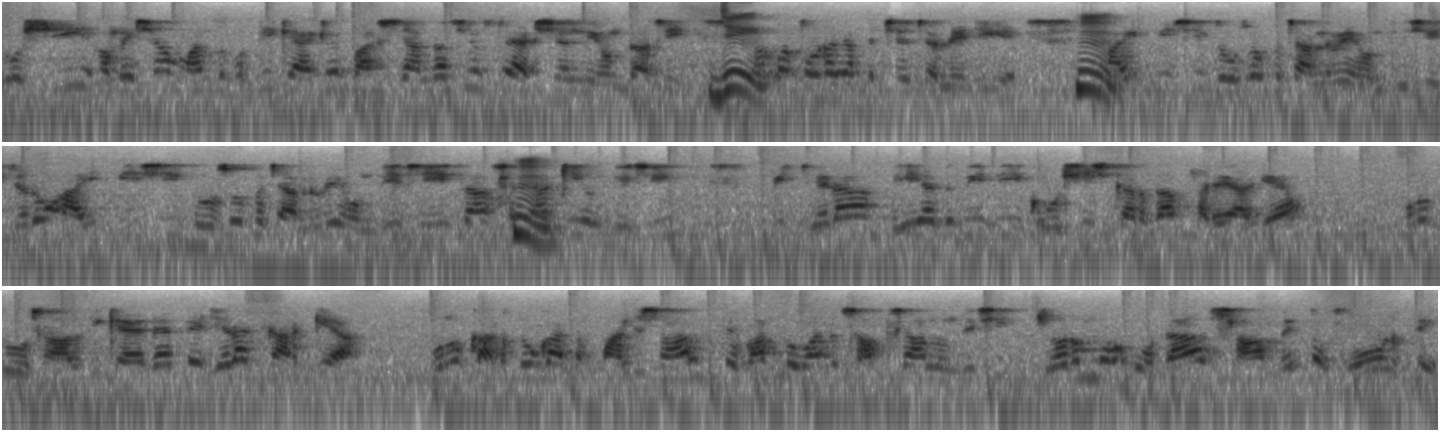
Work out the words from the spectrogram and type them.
ਦੋਸ਼ੀ ਹਮੇਸ਼ਾ ਮੰਦਬੁੱਧੀ ਕਹਿ ਕੇ ਬਚ ਜਾਂਦਾ ਸੀ ਉਸ ਤੇ ਐਕਸ਼ਨ ਨਹੀਂ ਹੁੰਦਾ ਸੀ। ਆਪਾਂ ਥੋੜਾ ਜਿਹਾ ਪਿੱਛੇ ਚੱਲੇ ਹੂੰ। ਆਈਪੀਸੀ 295 ਹੁੰਦੀ ਸੀ ਜਦੋਂ ਆਈਪੀਸੀ 295 ਹੁੰਦੀ ਸੀ ਤਾਂ ਸਜ਼ਾ। ਕੀ ਹੁੰਦੀ ਸੀ ਵੀ ਜਿਹੜਾ ਬੇਅਦਬੀ ਦੀ ਕੋਸ਼ਿਸ਼ ਕਰਦਾ ਫੜਿਆ ਗਿਆ ਉਹਨੂੰ 2 ਸਾਲ ਦੀ ਕੈਦ ਹੈ ਤੇ ਜਿਹੜਾ ਕਰ ਗਿਆ ਉਹਨੂੰ ਘੱਟ ਤੋਂ ਘੱਟ 5 ਸਾਲ ਤੇ ਵੱਧ ਤੋਂ ਵੱਧ 7 ਸਾਲ ਹੁੰਦੀ ਸੀ ਜੁਰਮ ਉਹਦਾ ਸਾਬਿਤ ਹੋਣ ਤੇ।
